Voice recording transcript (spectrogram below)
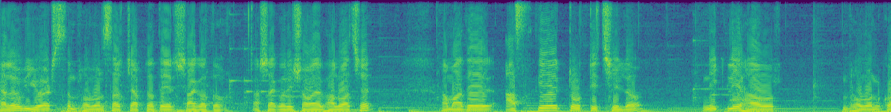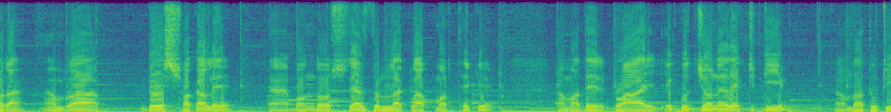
হ্যালো ভিউয়ার্স ভ্রমণ সার্চে আপনাদের স্বাগত আশা করি সবাই ভালো আছেন। আমাদের আজকের টোরটি ছিল নিকলি হাওর ভ্রমণ করা। আমরা বেশ সকালে বন্দর সিরাজদুল্লাহ ক্লাব মাঠ থেকে আমাদের প্রায় একুশ জনের একটি টিম আমরা দুটি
